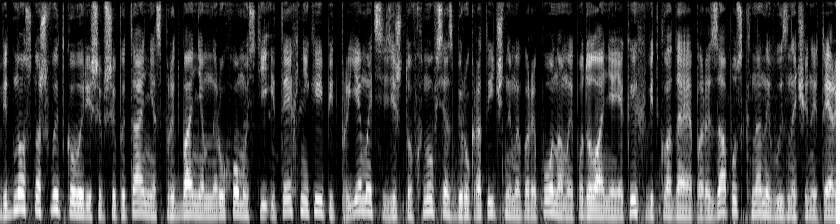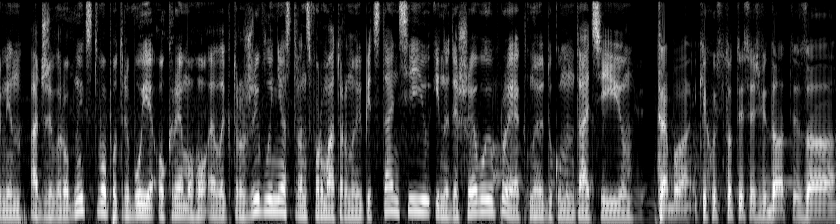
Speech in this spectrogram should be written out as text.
Відносно швидко вирішивши питання з придбанням нерухомості і техніки, підприємець зіштовхнувся з бюрократичними перепонами, подолання яких відкладає перезапуск на невизначений термін, адже виробництво потребує окремого електроживлення з трансформаторною підстанцією і недешевою проектною документацією. Треба якихось 100 тисяч віддати за,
